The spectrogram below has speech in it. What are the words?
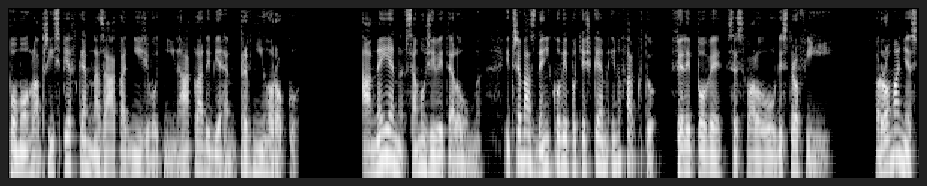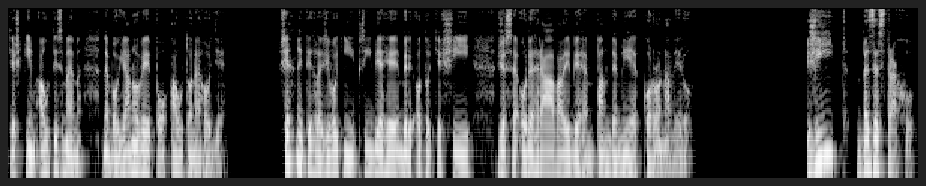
Pomohla příspěvkem na základní životní náklady během prvního roku. A nejen samoživitelům, i třeba Zdeňkovi po těžkém infarktu, Filipovi se svalovou dystrofií, Romaně s těžkým autismem nebo Janovi po autonehodě. Všechny tyhle životní příběhy byly o to těžší, že se odehrávaly během pandemie koronaviru. Žít beze strachu.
